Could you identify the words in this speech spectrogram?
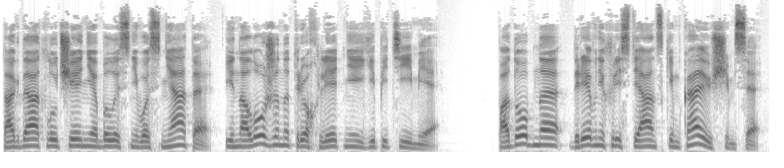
Тогда отлучение было с него снято и наложено трехлетняя епитимия. Подобно древнехристианским кающимся –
